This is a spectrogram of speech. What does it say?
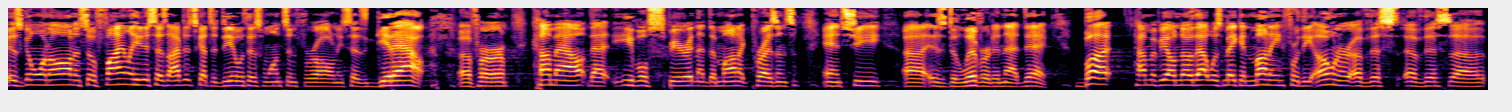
is going on? And so finally he just says, I've just got to deal with this once and for all. And he says, get out of her, come out, that evil spirit and that demonic presence, and she uh, is delivered in that day. But how many of y'all know that was making money for the owner of this of this uh,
